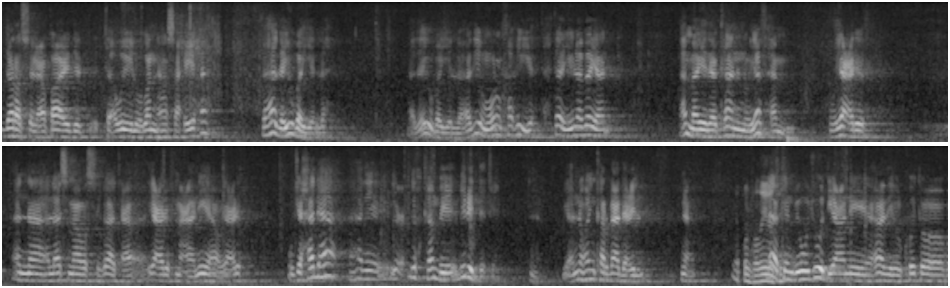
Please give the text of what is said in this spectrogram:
ودرس العقائد التأويل وظنها صحيحة فهذا يبين له. هذا يبين له. هذه أمور خفية تحتاج إلى بيان. أما إذا كان أنه يفهم ويعرف أن الأسماء والصفات يعرف معانيها ويعرف وجحدها فهذا يحكم بردته. لأنه أنكر بعد علم. نعم. يقول فضيلة لكن بوجود يعني هذه الكتب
